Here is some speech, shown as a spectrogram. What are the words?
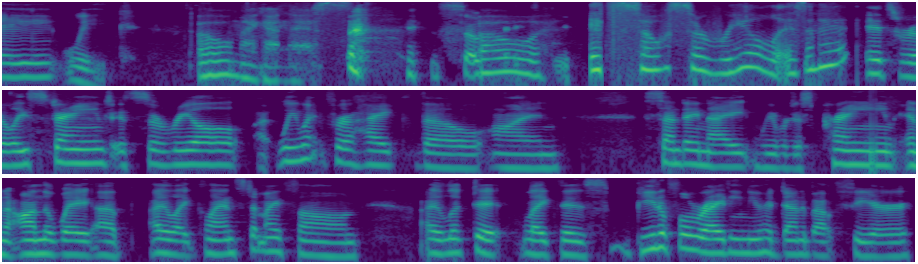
a week. Oh my goodness. it's so Oh, crazy. it's so surreal, isn't it? It's really strange. It's surreal. We went for a hike though on Sunday night. We were just praying and on the way up, I like glanced at my phone. I looked at like this beautiful writing you had done about fear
